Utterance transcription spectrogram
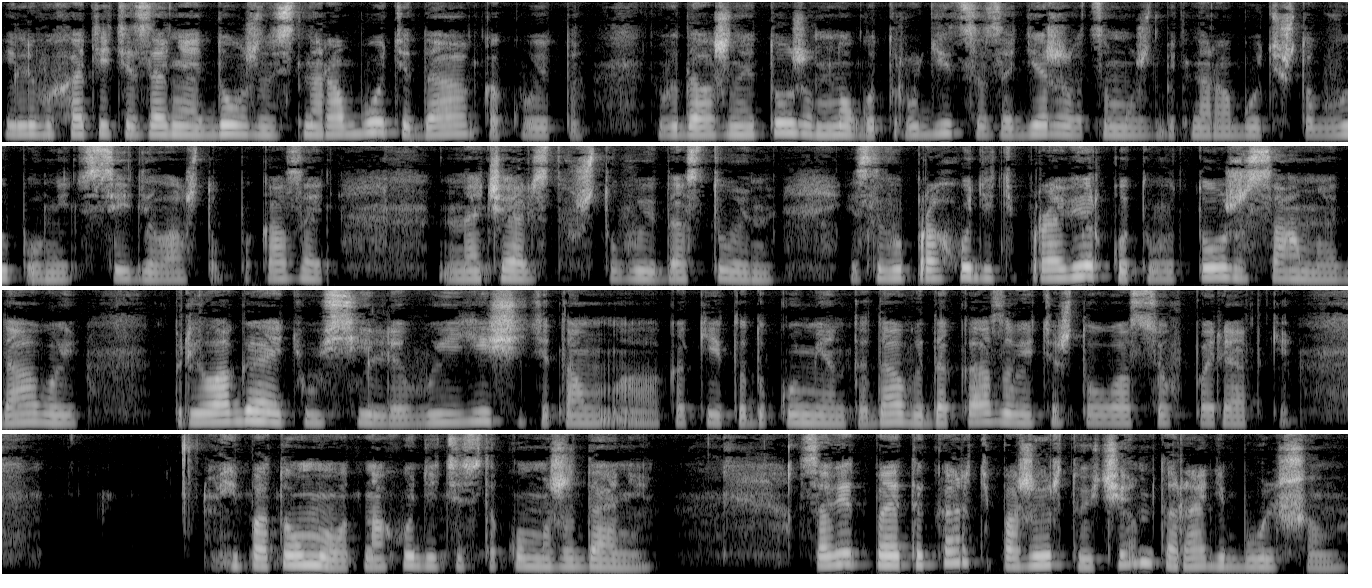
Или вы хотите занять должность на работе, да, какую-то, вы должны тоже много трудиться, задерживаться, может быть, на работе, чтобы выполнить все дела, чтобы показать начальству, что вы достойны. Если вы проходите проверку, то вот то же самое, да, вы прилагаете усилия, вы ищете там а, какие-то документы, да, вы доказываете, что у вас все в порядке. И потом вот находитесь в таком ожидании. Совет по этой карте – пожертвуй чем-то ради большего.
